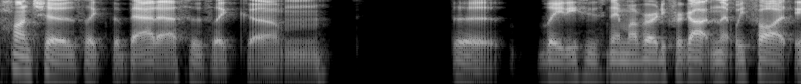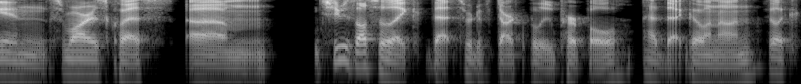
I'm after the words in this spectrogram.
honchos, like the badasses, like um the lady whose name I've already forgotten that we fought in Samara's quest, um she was also like that sort of dark blue purple, had that going on. I feel like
